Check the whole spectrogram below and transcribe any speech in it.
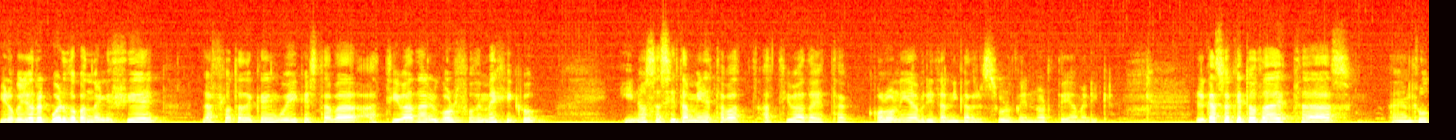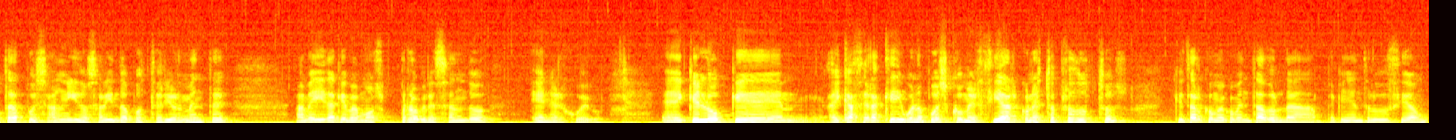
Y lo que yo recuerdo cuando inicié la flota de que estaba activada el Golfo de México, y no sé si también estaba activada esta colonia británica del sur de Norte de América. El caso es que todas estas en ruta pues han ido saliendo posteriormente a medida que vamos progresando en el juego. Eh, ¿Qué es lo que hay que hacer aquí? Bueno, pues comerciar con estos productos, que tal como he comentado en la pequeña introducción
